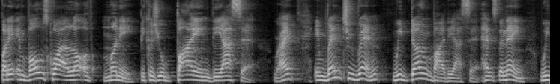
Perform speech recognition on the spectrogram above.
but it involves quite a lot of money because you're buying the asset, right? In rent to rent, we don't buy the asset, hence the name. We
